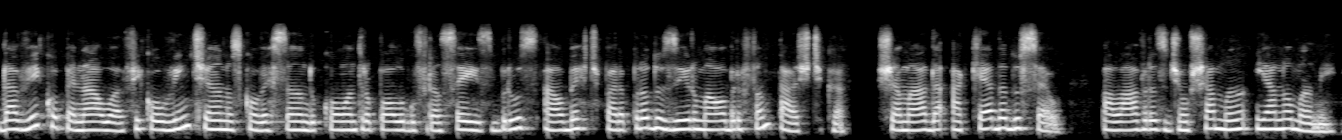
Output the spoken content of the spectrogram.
Davi Copenaua ficou 20 anos conversando com o antropólogo francês Bruce Albert para produzir uma obra fantástica chamada A Queda do Céu Palavras de um Xamã Yanomami.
